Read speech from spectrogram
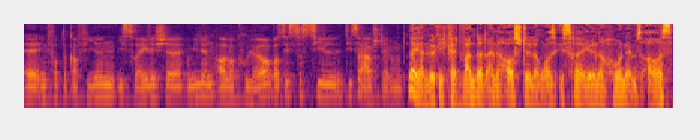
äh, in Fotografien israelische Familien la Couleur. Was ist das Ziel dieser Ausstellung? Naja, in Wirklichkeit wandert eine Ausstellung aus Israel nach Honems aus.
